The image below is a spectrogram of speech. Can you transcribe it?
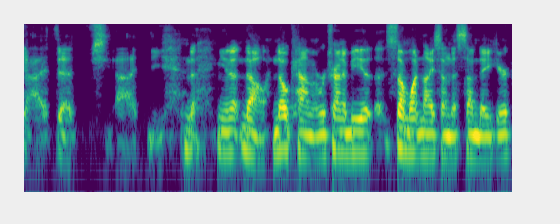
Uh, uh, you know, no, no comment. We're trying to be uh, somewhat nice on the Sunday here.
